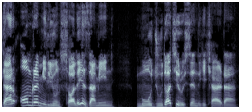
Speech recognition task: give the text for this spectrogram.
در عمر میلیون ساله زمین موجوداتی روش زندگی کردن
